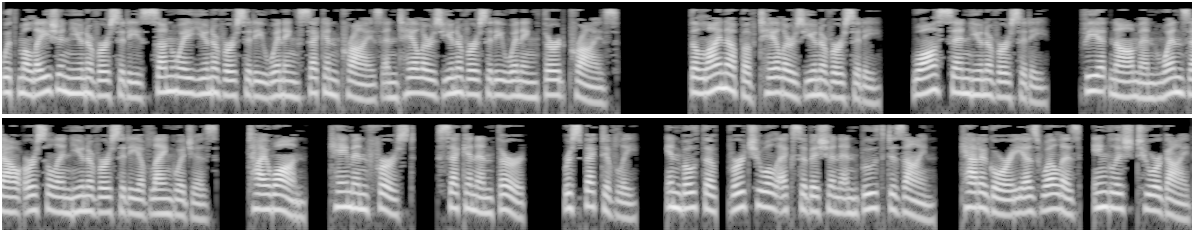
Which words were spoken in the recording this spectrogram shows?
with Malaysian universities Sunway University winning second prize and Taylor's University winning third prize. The lineup of Taylor's University, Hoa Sen University, Vietnam and Wenzao Ursuline University of Languages, Taiwan, came in first, second and third, respectively, in both the virtual exhibition and booth design category as well as English tour guide.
